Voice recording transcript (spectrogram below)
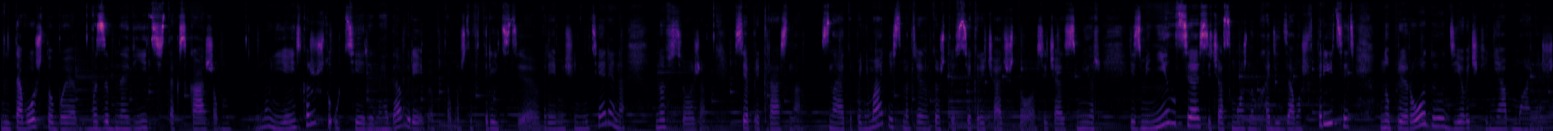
для того, чтобы возобновить, так скажем, ну, я не скажу, что утерянное да, время, потому что в 30 э, время еще не утеряно, но все же все прекрасно знают и понимают, несмотря на то, что все кричат, что сейчас мир изменился, сейчас можно выходить замуж в 30, но природу девочки не обманешь.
